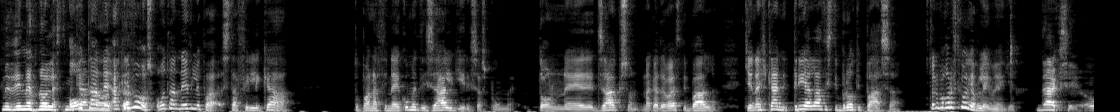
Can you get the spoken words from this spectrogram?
Ναι, δεν έχουν όλα στην όταν, ικανότητα. ακριβώς, όταν έβλεπα στα φιλικά του Παναθηναϊκού με τη Ζάλγκυρης ας πούμε, τον ε, Τζάξον να κατεβάζει την μπάλα και να έχει κάνει τρία λάθη στην πρώτη πάσα, αυτό είναι απαγορευτικό για playmaker. Εντάξει, ο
